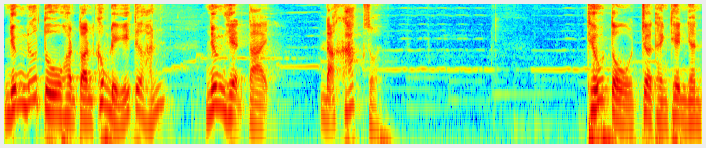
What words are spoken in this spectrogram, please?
những nữ tù hoàn toàn không để ý tới hắn, Nhưng hiện tại đã khác rồi. Thiếu tổ trở thành thiên nhân,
